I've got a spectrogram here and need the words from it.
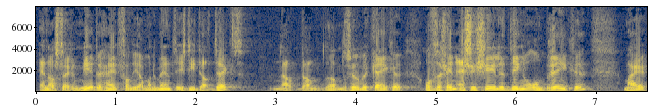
En als er een meerderheid van die amendementen is die dat dekt, nou, dan, dan zullen we kijken of er geen essentiële dingen ontbreken. Maar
